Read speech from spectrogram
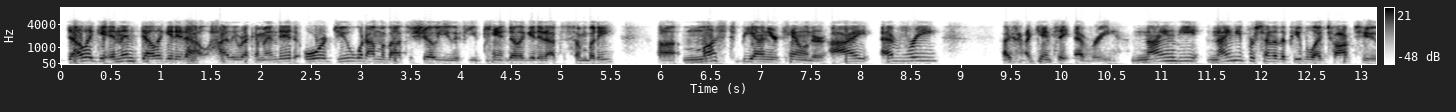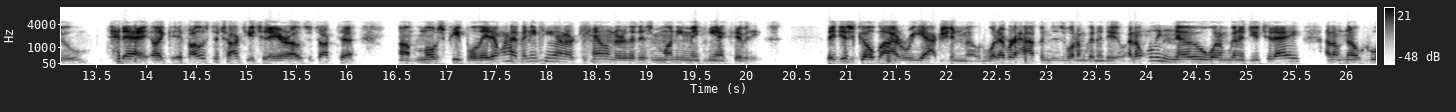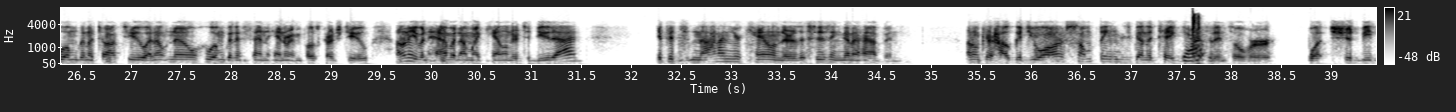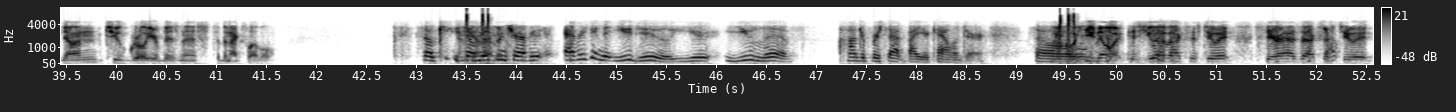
Delegate and then delegate it out. Highly recommended. Or do what I'm about to show you if you can't delegate it out to somebody. Uh, must be on your calendar. I every I, can't say every 90 percent of the people I talk to today, like if I was to talk to you today, or I was to talk to uh, most people, they don't have anything on their calendar that is money making activities. They just go by reaction mode. Whatever happens is what I'm going to do. I don't really know what I'm going to do today. I don't know who I'm going to talk to. I don't know who I'm going to send handwritten postcards to. I don't even have it on my calendar to do that. If it's not on your calendar, this isn't going to happen. I don't care how good you are. Something's going to take Yeah. precedence over what should be done to grow your business to the next level. So, Yeah, so making sure every, everything that you do, you you live 100% by your calendar. So Oh, you know it because you have access to it. Sarah has access to it.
